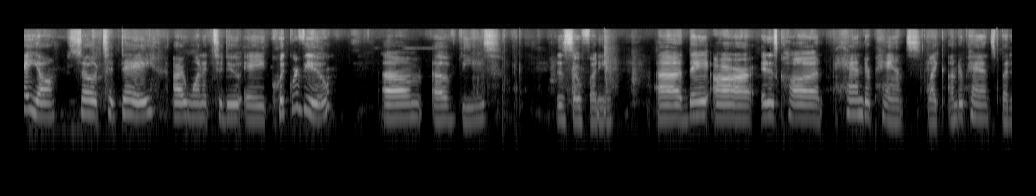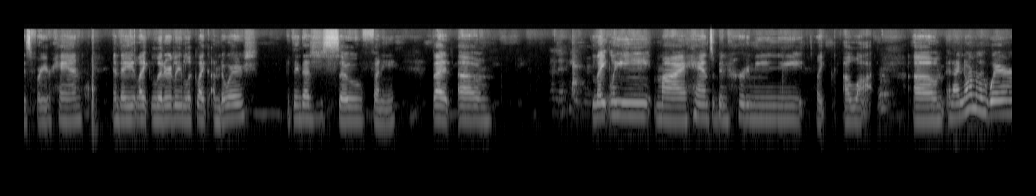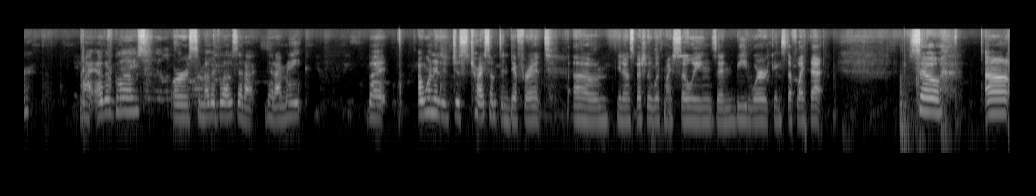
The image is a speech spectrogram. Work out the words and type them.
Hey y'all. So today I wanted to do a quick review um, of these. This is so funny. Uh, they are, it is called Handerpants, like underpants, but it's for your hand. And they like literally look like underwears. I think that's just so funny. But um, lately my hands have been hurting me like a lot. Um, and I normally wear my other gloves or some other gloves that I that I make, but I wanted to just try something different. Um, you know, especially with my sewings and beadwork and stuff like that. So, uh,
